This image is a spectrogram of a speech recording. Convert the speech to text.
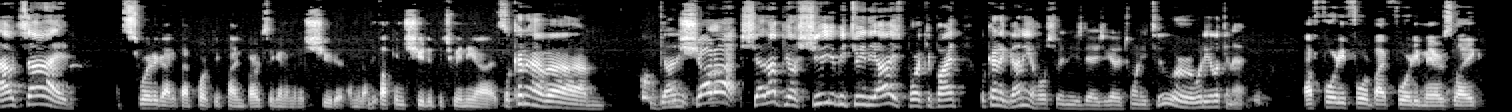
outside. I swear to God, if that porcupine barks again, I'm going to shoot it. I'm going to fucking shoot it between the eyes. What kind of um, gun? Shut up. Shut up! You'll shoot you between the eyes, porcupine. What kind of gun are you holstering these days? You got a 22, or what are you looking at? A 44 by 40 mare's leg.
